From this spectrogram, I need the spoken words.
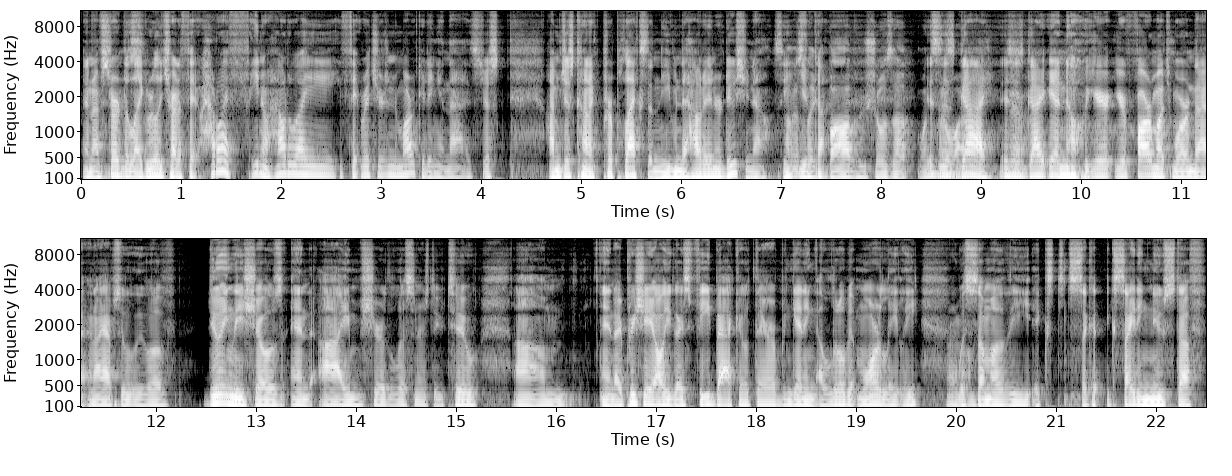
and I've started to like really try to fit. How do I, you know, how do I fit Richard into marketing in that? It's just, I'm just kind of perplexed, and even to how to introduce you now. See, you've like got- Bob who shows up once this is guy. This is guy. Yeah, no, you're you're far much more than that, and I absolutely love doing these shows, and I'm sure the listeners do too. Um, and I appreciate all you guys' feedback out there. I've been getting a little bit more lately with some of the ex- exciting new stuff.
